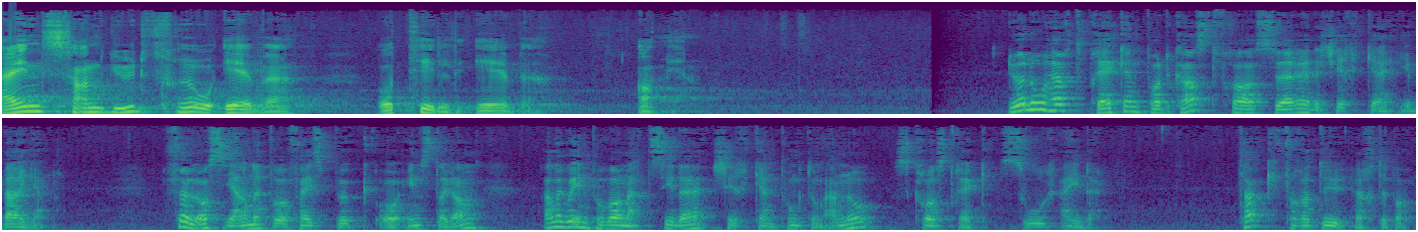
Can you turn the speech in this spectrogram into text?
en sann Gud fra evig og til evig. Amen. Du har nå hørt Preken-podkast fra Søreide kirke i Bergen. Følg oss gjerne på Facebook og Instagram, eller gå inn på vår nettside kirken.no soreide. Takk for at du hørte på.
